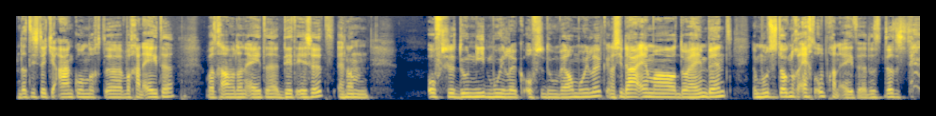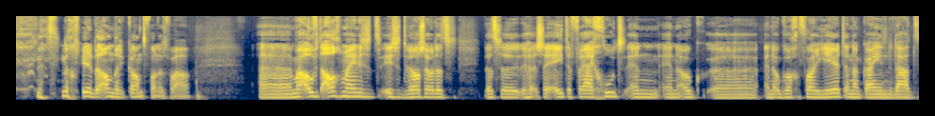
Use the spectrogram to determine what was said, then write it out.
Dat is dat je aankondigt: we gaan eten. Wat gaan we dan eten? Dit is het. En dan. Of ze doen niet moeilijk, of ze doen wel moeilijk. En als je daar eenmaal doorheen bent, dan moeten ze het ook nog echt op gaan eten. Dat, dat, is, nog weer de andere kant van het verhaal. Eh, maar over het algemeen is het, is het wel zo dat, dat ze, ze eten vrij goed en, en, ook, eh, en ook wel gevarieerd. En dan kan je inderdaad,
